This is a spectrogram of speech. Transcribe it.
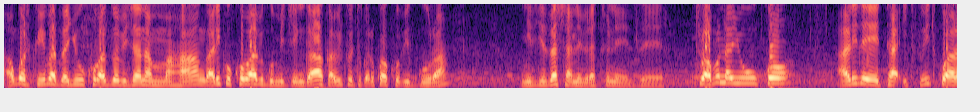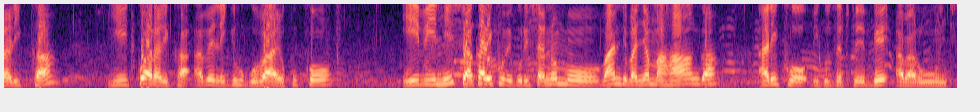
ahubwo twibaza yuko bazobijana mu mahanga ariko ko babigumije ngaka bitwe tugaruka kubigura ni vyiza cane biratunezera. Turabona yuko ari leta itwitwararika yitwararika abenegihugu bayo kuko ibi ntishaka ari kubigurisha no mu bandi banyamahanga ariko biguze twebwe abarundi.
